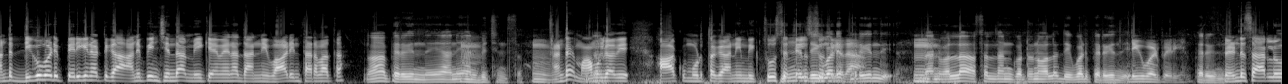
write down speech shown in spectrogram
అంటే దిగుబడి పెరిగినట్టుగా అనిపించిందా? మీకేమైనా దాన్ని వాడిన తర్వాత? పెరిగింది అని అనిపించింది సార్. అంటే మామూలుగా అవి ఆకు ముడత కానీ మీకు చూస్తే కదా. పెరిగింది. దానివల్ల అసలు దాన్ని కొట్టడం వల్ల దిగుబడి పెరిగింది. దిగుబడి పెరిగింది. పెరిగింది. రెండు సార్లు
